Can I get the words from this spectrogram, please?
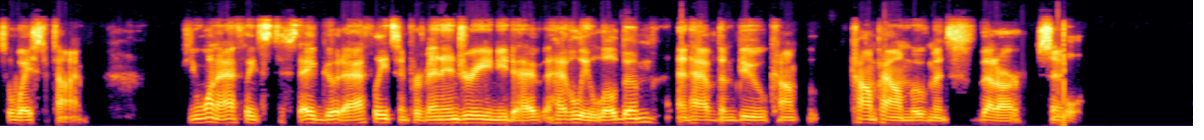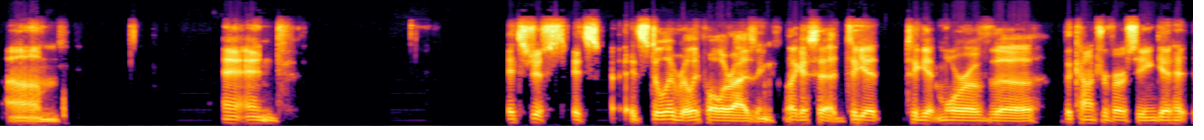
It's a waste of time. If you want athletes to stay good athletes and prevent injury, you need to have, heavily load them and have them do comp- compound movements that are simple. Um, and it's just it's it's deliberately polarizing like i said to get to get more of the the controversy and get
